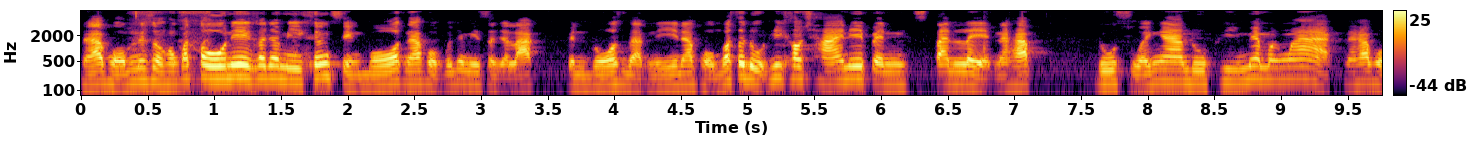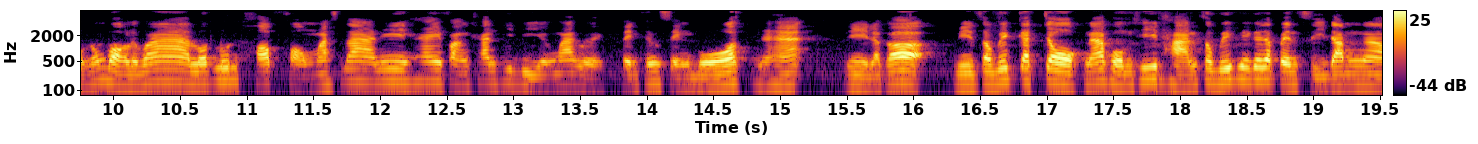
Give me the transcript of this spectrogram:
นะครับผมในส่วนของประตูนี่ก็จะมีเครื่องเสียงโบสนะครับผมก็จะมีสัญลักษณ์เป็นโบสแบบนี้นะผมวัสดุที่เขาใช้นี่เป็นสแตนเลสนะครับ ดูสวยงามดูพรีเมียมมากๆนะครับผมต้องบอกเลยว่ารถรุ่นท็อปของ Mazda นี่ให้ฟังก์ชันที่ดีมากๆเลย เป็นเครื่องเสียงโบสนะฮะนี่แล้วก็มีสวิตช์กระจกนะผมที่ฐานสวิตช์นี่ก็จะเป็นสีดำเงา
